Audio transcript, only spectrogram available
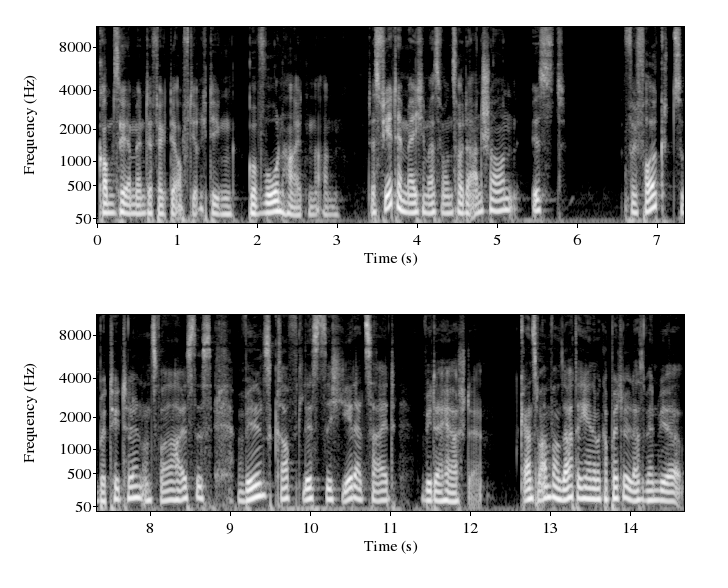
kommt es hier im Endeffekt ja auf die richtigen Gewohnheiten an. Das vierte Märchen, was wir uns heute anschauen, ist für Volk zu betiteln. Und zwar heißt es, Willenskraft lässt sich jederzeit wiederherstellen. Ganz am Anfang sagt er hier in dem Kapitel, dass wenn wir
